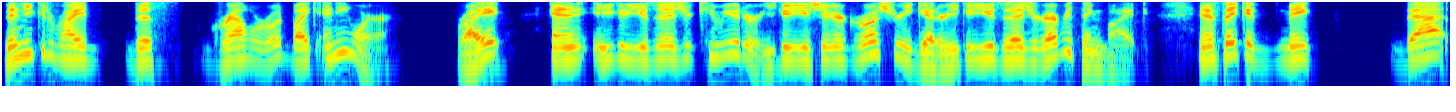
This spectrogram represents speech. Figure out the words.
then you could ride this gravel road bike anywhere, right? And you could use it as your commuter. You could use it as your grocery getter. You could use it as your everything bike. And if they could make that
